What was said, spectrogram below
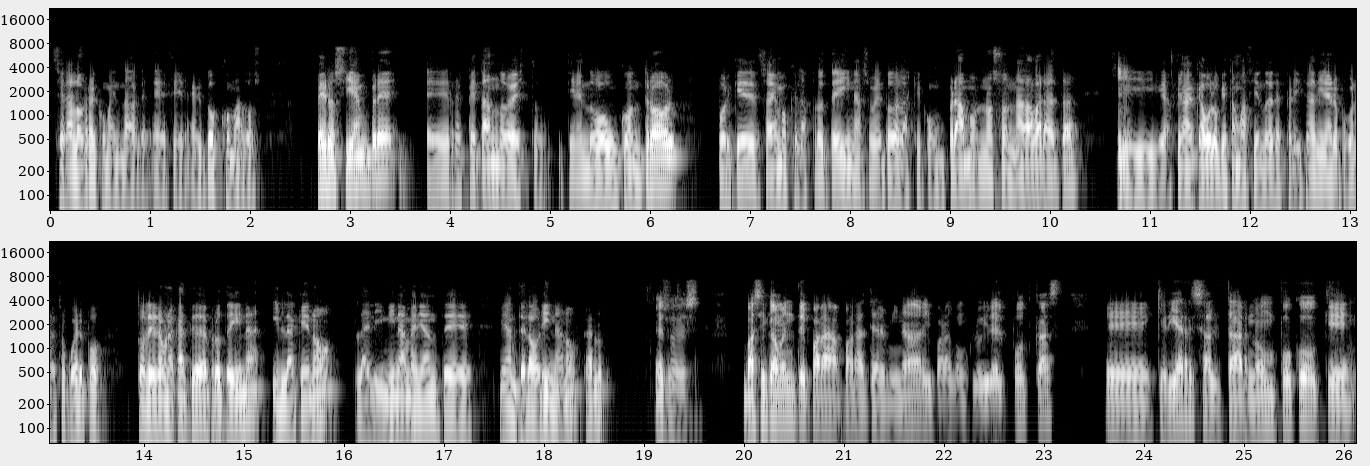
será lo recomendable, es decir, el 2,2. Pero siempre eh, respetando esto, teniendo un control, porque sabemos que las proteínas, sobre todo las que compramos, no son nada baratas y al fin y al cabo lo que estamos haciendo es desperdiciar dinero, porque nuestro cuerpo tolera una cantidad de proteína y la que no la elimina mediante, mediante la orina, ¿no, Carlos? Eso es. Básicamente, para, terminar y para concluir el podcast, eh, quería resaltar ¿no? un poco que,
